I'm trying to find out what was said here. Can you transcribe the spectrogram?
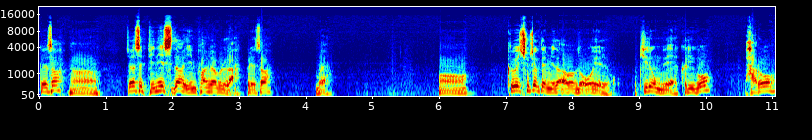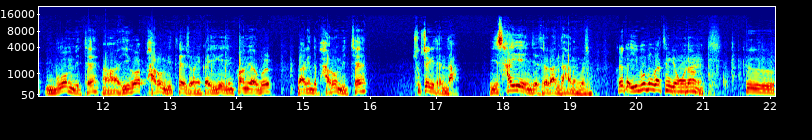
그래서 어 beneath the impermeable rock. 그래서 뭐야? 어 그게 축적됩니다. above the. 기름 위에 그리고 바로 무엇 밑에 아 이거 바로 밑에죠. 그러니까 이게 impermeable rock인데 바로 밑에 축적이 된다. 이 사이에 이제 들어간다 하는 거죠. 그러니까 이 부분 같은 경우는 그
